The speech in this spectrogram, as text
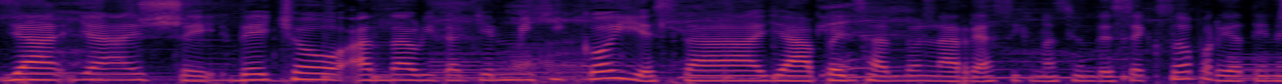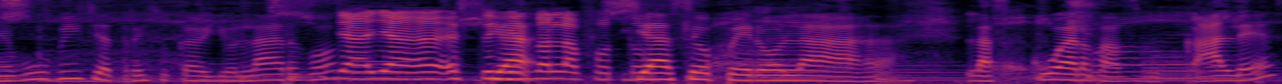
Ya, ya, este, de hecho anda ahorita aquí en México y está ya pensando en la reasignación de sexo, pero ya tiene boobies, ya trae su cabello largo. Ya, ya, estoy Ya- viendo la foto. Ya se operó la, las cuerdas vocales.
